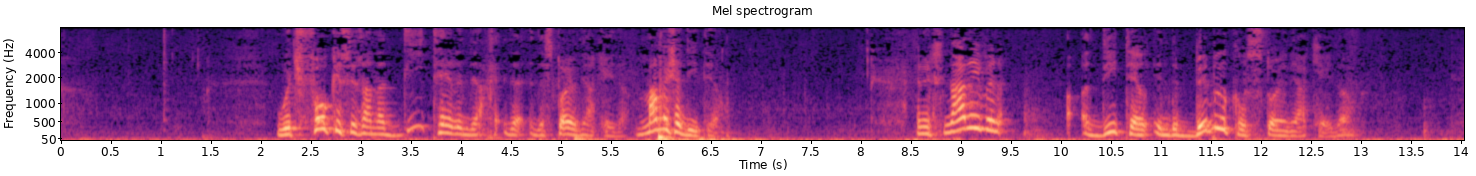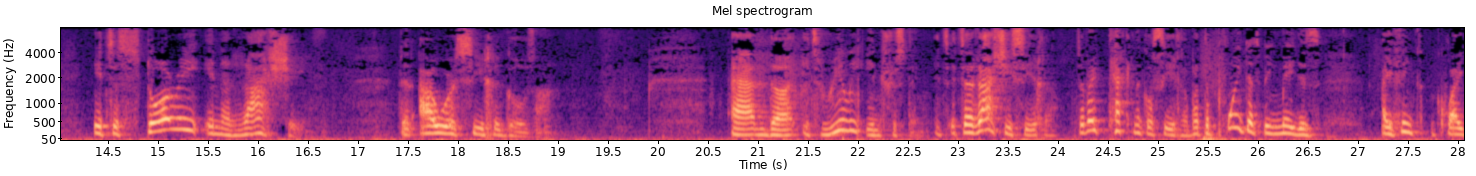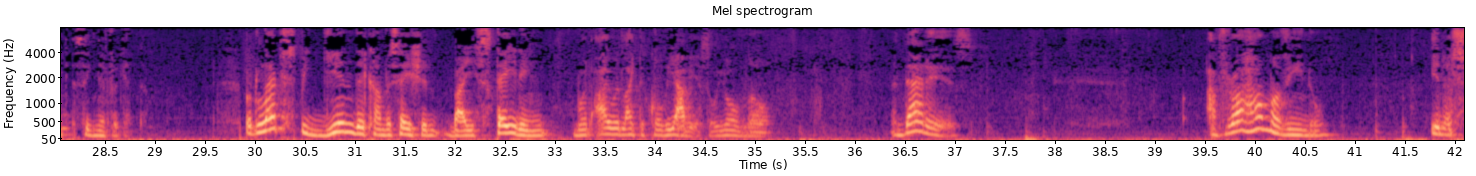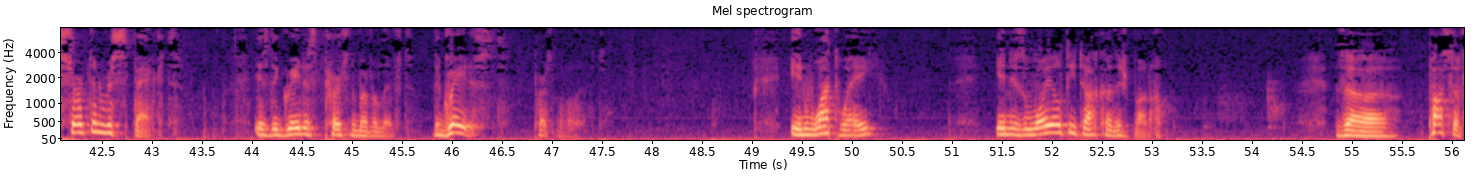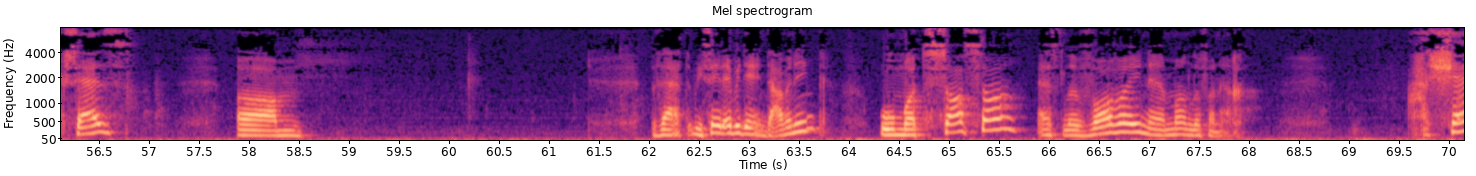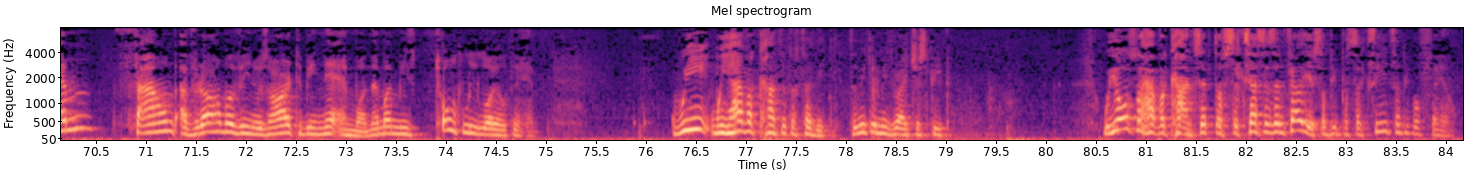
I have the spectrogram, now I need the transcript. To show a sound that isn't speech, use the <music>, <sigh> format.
which focuses on a detail in the, the, the story of the Akedah. Mamish a detail. And it's not even a detail in the biblical story of the Akedah. It's a story in a Rashi that our Sikha goes on. And uh, it's really interesting. It's, it's a Rashi Sikha. It's a very technical Sikha. But the point that's being made is, I think, quite significant. But let's begin the conversation by stating what I would like to call the obvious, so we all know. And that is, Avraham Avinu, in a certain respect, is the greatest person who ever lived. The greatest person who. In what way? In his loyalty to HaKadosh Baruch. The Pasuk says, um, that we say it every day in davening, umatsasa es levavai ne'eman lefanecha. Hashem found Avraham Avinu's heart to be ne'eman. Ne'eman means totally loyal to him. We, we have a concept of tzaddikim. Tzaddikim means righteous people. We also have a concept of successes and failures. Some people succeed, some people fail.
